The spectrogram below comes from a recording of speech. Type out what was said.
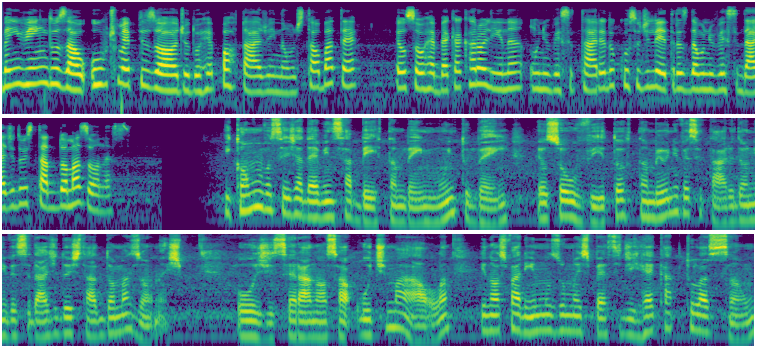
Bem-vindos ao último episódio do Reportagem Não de Taubaté. Eu sou Rebeca Carolina, universitária do curso de Letras da Universidade do Estado do Amazonas. E como vocês já devem saber também muito bem, eu sou o Vitor, também universitário da Universidade do Estado do Amazonas. Hoje será a nossa última aula e nós faremos uma espécie de recapitulação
